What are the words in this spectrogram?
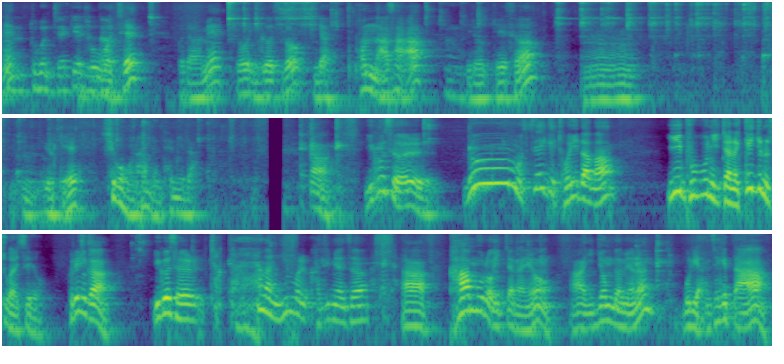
예? 네. 두 번째 두 깨준다. 번째 그 다음에 또 이것으로 이제 번나사 음. 이렇게 해서 음, 음, 이렇게 시공을 하면 됩니다. 자 이것을 너무 세게 조이다가 이 부분이 있잖아요 깨지는 수가 있어요. 그러니까 이것을 적당한 힘을 가지면서 아 감으로 있잖아요. 아 이 정도면은 물이 안 새겠다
